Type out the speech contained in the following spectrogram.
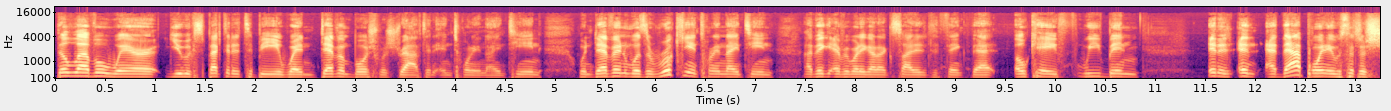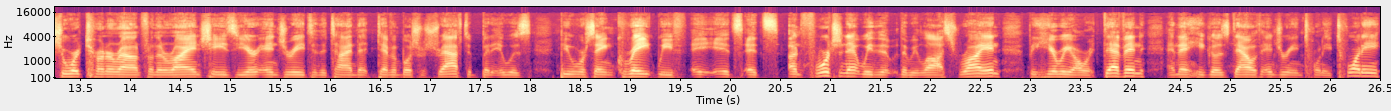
the level where you expected it to be when Devin Bush was drafted in 2019. When Devin was a rookie in 2019, I think everybody got excited to think that, okay, we've been and, it, and at that point, it was such a short turnaround from the Ryan Shazier injury to the time that Devin Bush was drafted. But it was people were saying, "Great, we've it's it's unfortunate we that we lost Ryan, but here we are with Devin." And then he goes down with injury in 2020,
